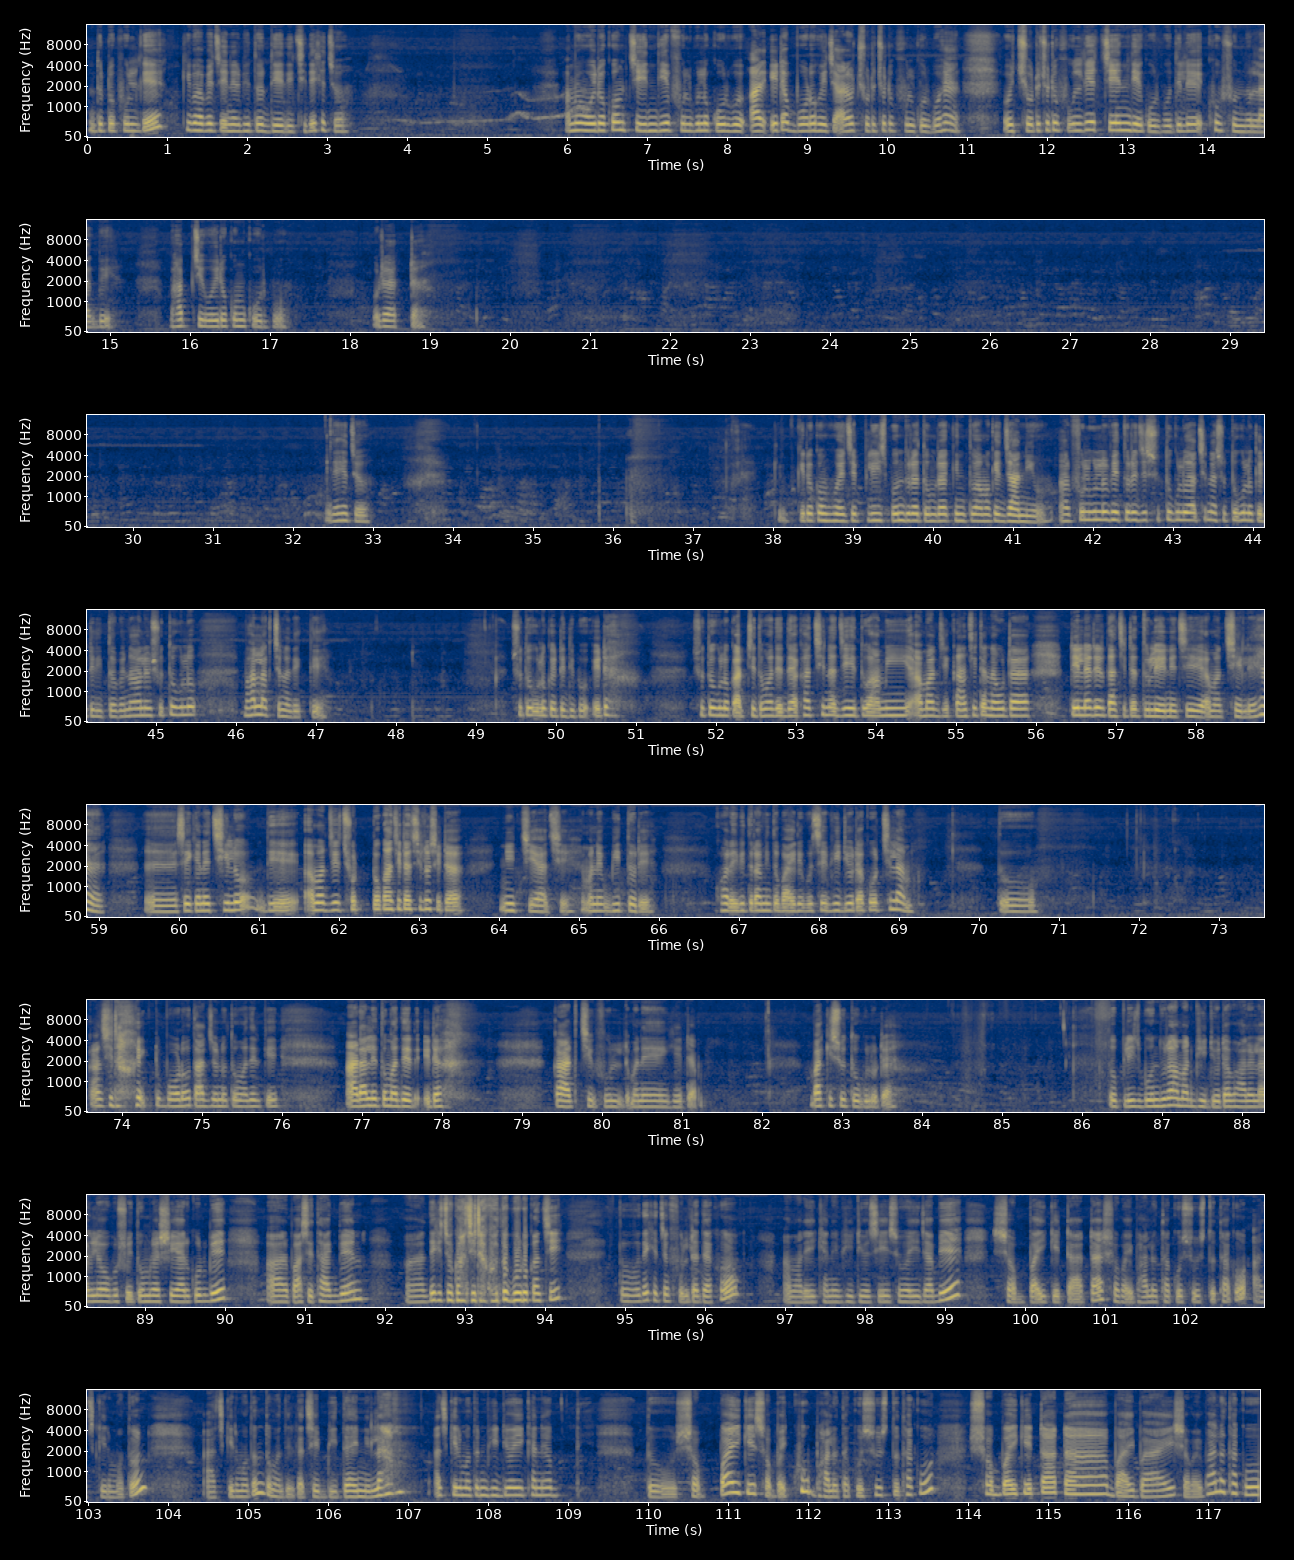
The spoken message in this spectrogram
দুটো ফুলকে কীভাবে চেনের ভিতর দিয়ে দিচ্ছি দেখেছ? আমি ওই রকম চেন দিয়ে ফুলগুলো করব, আর এটা বড় হয়েছে, আরও ছোট ছোট ফুল করব হ্যাঁ? ওই ছোট ছোট ফুল দিয়ে চেন দিয়ে করব, দিলে খুব সুন্দর লাগবে। ভাবছি ওই রকম করব। ওটা একটা। দেখেছ? কীরকম হয়েছে? প্লিজ বন্ধুরা, তোমরা কিন্তু আমাকে জানিও। আর ফুলগুলোর ভেতরে যে সুতোগুলো আছে না, সুতোগুলো কেটে দিতে হবে। নাহলে সুতোগুলো ভালো লাগছে না দেখতে। সুতোগুলো কেটে দিব। এটা সুতোগুলো কাটছি। তোমাদের দেখাচ্ছি না, যেহেতু আমি আমার যে কাঁচিটা না, ওটা টেলারের কাঁচিটা তুলে এনেছে আমার ছেলে হ্যাঁ? সেখানে ছিল। দিয়ে আমার যে ছোট্ট কাঁচিটা ছিল, সেটা নিচে আছে মানে ভিতরে। ঘরের ভিতরে আমি তো বাইরে বসে ভিডিওটা করছিলাম। তো কাঁচিটা একটু বড়, তার জন্য তোমাদেরকে আড়ালে তোমাদের এটা কাটছি ফুল মানে ইয়েটা, বাকি সুতোগুলোটা। তো প্লিজ বন্ধুরা, আমার ভিডিওটা ভালো লাগলে অবশ্যই তোমরা শেয়ার করবে আর পাশে থাকবেন। আর দেখেছ কাঁচিটা কত বড় কাঁচি? তো দেখেছ ফুলটা দেখো, আমার এইখানে ভিডিও শেষ হয়ে যাবে। সবাইকে টাটা, সবাই ভালো থাকো, সুস্থ থাকো। আজকের মতন আজকের মতন তোমাদের কাছে বিদায় নিলাম। আজকের মতন ভিডিও এইখানে তো সবাইকে সবাই খুব ভালো থাকো সুস্থ থাকো সবাইকে টাটা বাই বাই সবাই ভালো থাকো।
